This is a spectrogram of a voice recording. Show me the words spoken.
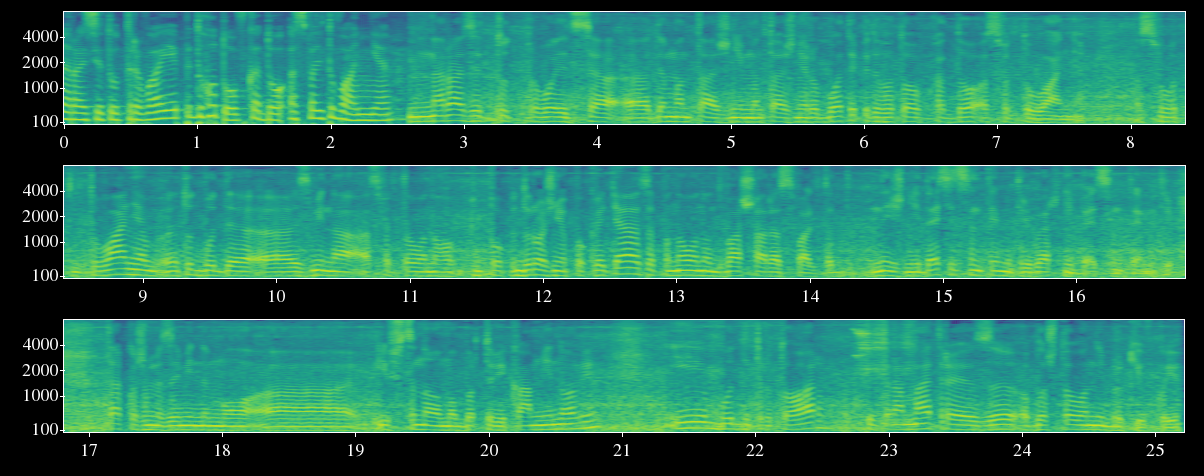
Наразі тут триває підготовка до асфальтування. Наразі тут проводяться е, демонтажні монтажні роботи, підготовка до асфальтування. Асфальтування е, тут буде е, зміна асфальтованого дорожнього покриття. Заплановано два шари асфальту. Нижній 10 см, верхній 5 см. Також ми замінимо і встановимо бортові камні нові. І буде тротуар півтора метри з облаштованою бруківкою.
